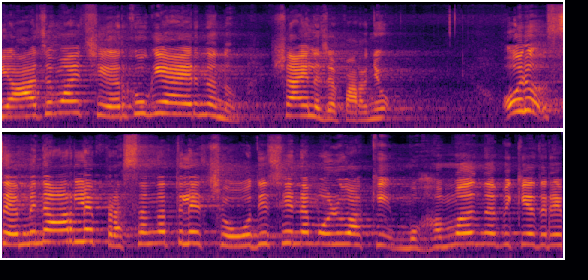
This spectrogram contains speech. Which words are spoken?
വ്യാജമായി ചേർക്കുകയായിരുന്നെന്നും ശൈലജ പറഞ്ഞു. ഒരു സെമിനാറിലെ പ്രസംഗത്തിലെ ചോദ്യചിഹ്നം ഒഴിവാക്കി മുഹമ്മദ് നബിക്കെതിരെ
